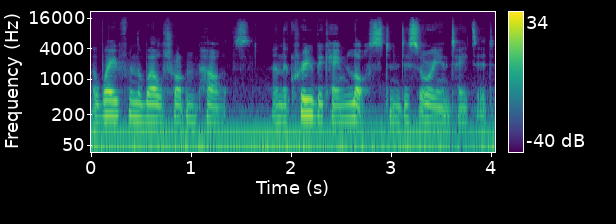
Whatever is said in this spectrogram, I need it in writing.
away from the well trodden paths, and the crew became lost and disorientated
